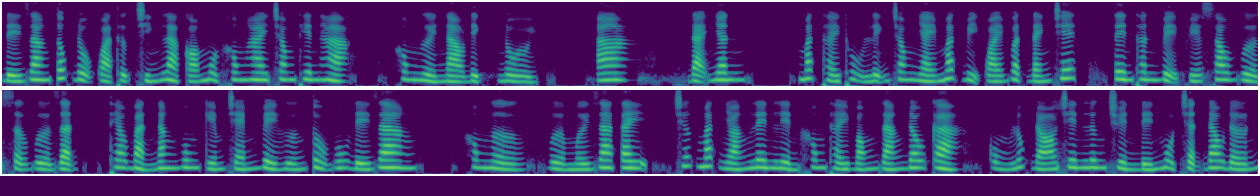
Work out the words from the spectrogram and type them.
Đế Giang tốc độ quả thực chính là có một không hai trong thiên hạ, không người nào địch nổi. A, đại nhân, mắt thấy thủ lĩnh trong nháy mắt bị quái vật đánh chết, tên thân vệ phía sau vừa sợ vừa giận, theo bản năng vung kiếm chém về hướng tổ vu đế giang. Không ngờ, vừa mới ra tay, trước mắt nhoáng lên liền không thấy bóng dáng đâu cả. Cùng lúc đó trên lưng truyền đến một trận đau đớn.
